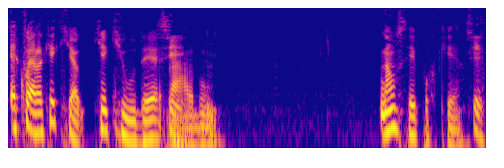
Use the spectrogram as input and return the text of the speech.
È quella che, chi- che chiude Sì. l'album. Non sai perché. Sì.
